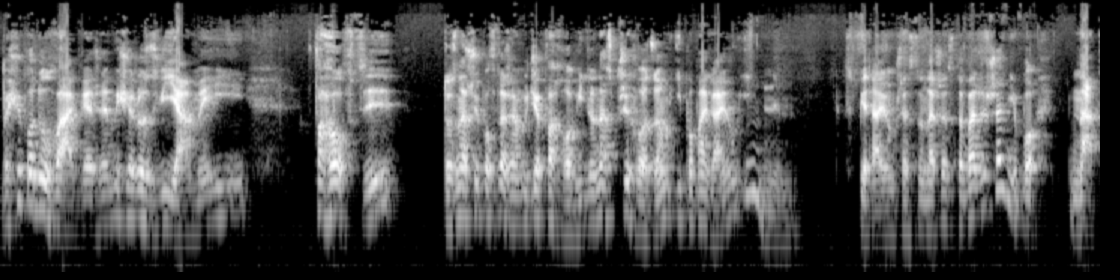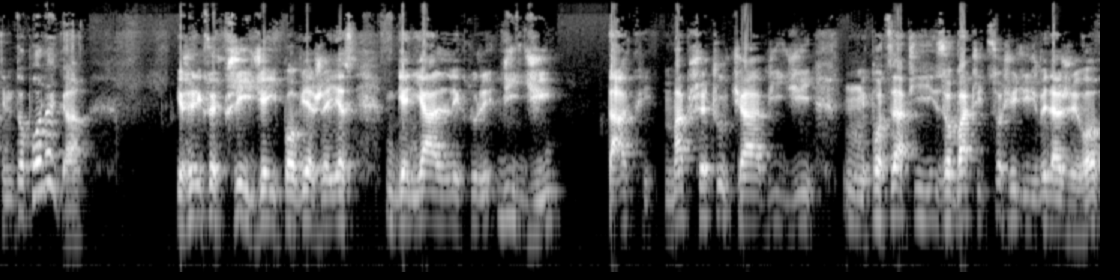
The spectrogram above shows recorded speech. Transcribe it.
Weźmy pod uwagę, że my się rozwijamy i fachowcy, to znaczy, powtarzam, ludzie fachowi do nas przychodzą i pomagają innym wspierają przez to nasze stowarzyszenie, bo na tym to polega. Jeżeli ktoś przyjdzie i powie, że jest genialny, który widzi, tak, ma przeczucia, widzi, mm, potrafi zobaczyć, co się dziś wydarzyło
